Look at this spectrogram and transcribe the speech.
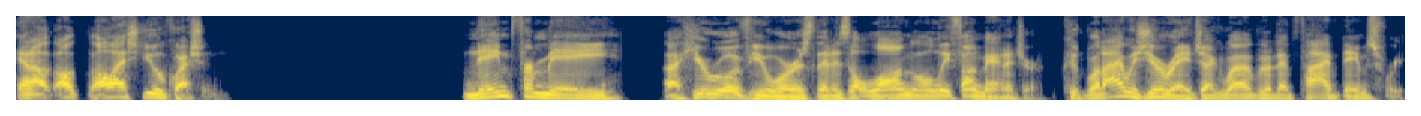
and I'll, I'll, I'll ask you a question. Name for me a hero of yours that is a long only fund manager. Because when I was your age, I would have five names for you.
